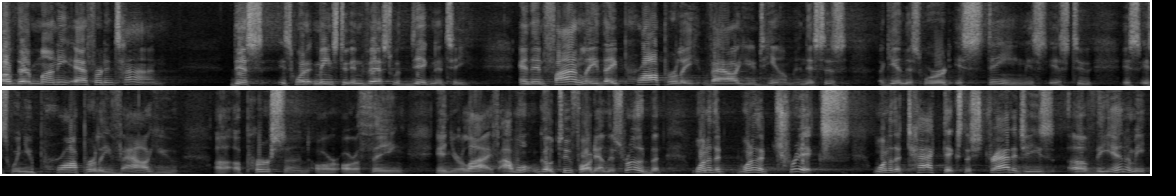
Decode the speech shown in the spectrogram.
of their money, effort, and time. This is what it means to invest with dignity. And then finally, they properly valued him. And this is, again, this word esteem is, is, to, is, is when you properly value uh, a person or, or a thing in your life. I won't go too far down this road, but one of the, one of the tricks, one of the tactics, the strategies of the enemy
